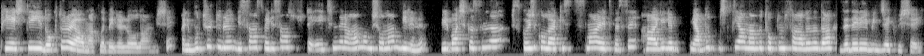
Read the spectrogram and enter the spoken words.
PhD'yi doktorayı almakla belirli olan bir şey. Hani bu tür türlü lisans ve lisans üstü eğitimleri almamış olan birinin bir başkasını psikolojik olarak istismar etmesi haliyle ya bu ciddi anlamda toplum sağlığını da zedeleyebilecek bir şey.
